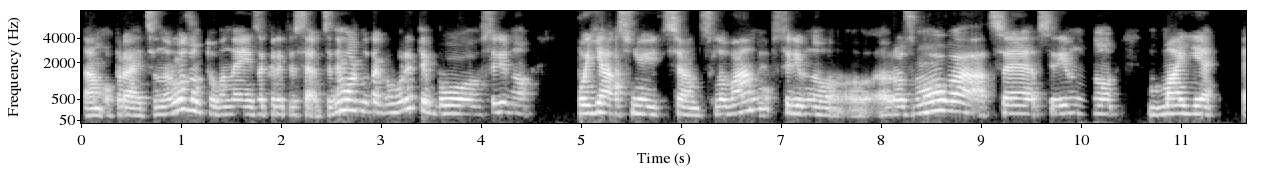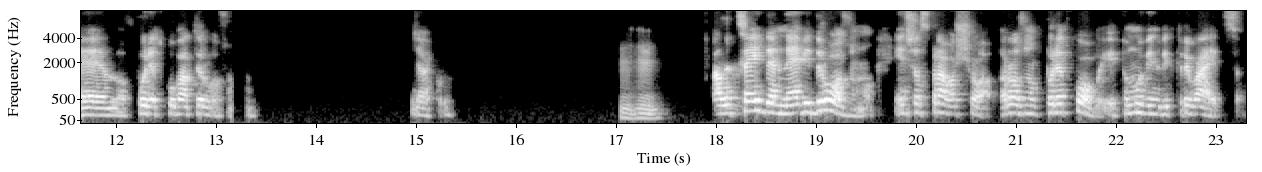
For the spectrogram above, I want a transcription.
там опирається на розум, то в неї закрите серце. Не можна так говорити, бо все рівно пояснюється словами, все рівно е, розмова, а це все рівно має е, впорядкувати розум. Дякую. Угу. Але це йде не від розуму. Інша справа, що розум впорядковує, і тому він відкривається,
